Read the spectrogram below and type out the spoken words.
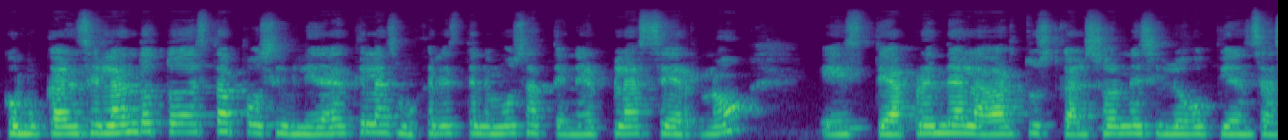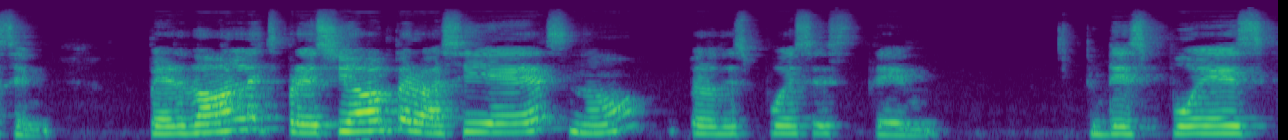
como cancelando toda esta posibilidad que las mujeres tenemos a tener placer, ¿no? Este, aprende a lavar tus calzones y luego piensas en, perdón la expresión, pero así es, ¿no? Pero después, este, después,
